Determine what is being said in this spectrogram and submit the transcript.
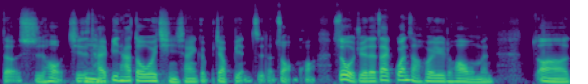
的时候，其实台币它都会倾向一个比较贬值的状况。所以我觉得在观察汇率的话，我们呃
